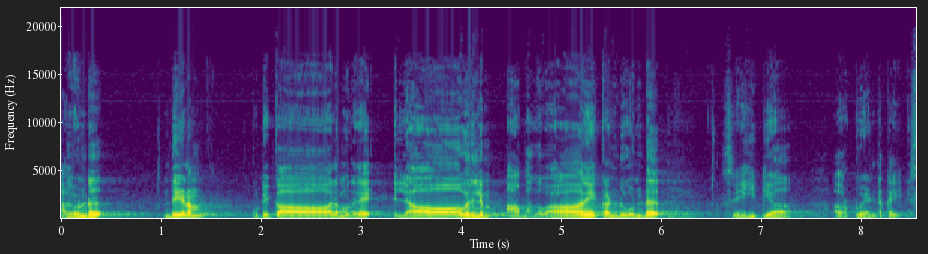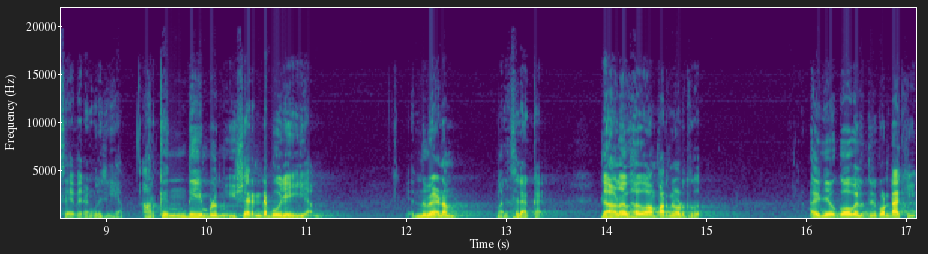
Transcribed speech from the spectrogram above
അതുകൊണ്ട് എന്ത് ചെയ്യണം? കുട്ടിക്കാലം മുതലേ എല്ലാവരിലും ആ ഭഗവാനെ കണ്ടുകൊണ്ട് സ്നേഹിക്കുക അവർക്ക് വേണ്ട സേവനങ്ങൾ ചെയ്യാം. ആർക്ക് എന്ത് ചെയ്യുമ്പോഴും ഈശ്വരന്റെ പൂജ ചെയ്യാം എന്ന് വേണം മനസ്സിലാക്കാൻ. ഇതാണ് ഭഗവാൻ പറഞ്ഞു കൊടുത്തത്. അതിന് ഗോകുലത്തിൽ കൊണ്ടാക്കി.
